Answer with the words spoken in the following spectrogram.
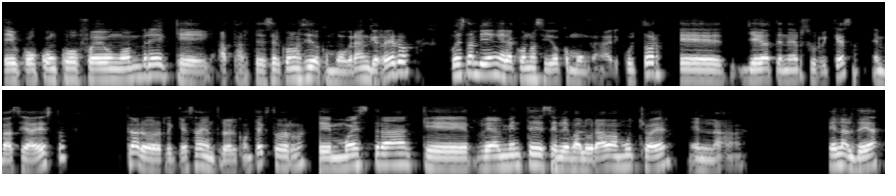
Eh, Okonkwo fue un hombre que, aparte de ser conocido como gran guerrero, pues también era conocido como un gran agricultor. Eh, llega a tener su riqueza en base a esto. Claro, riqueza dentro del contexto, ¿verdad? Eh, muestra que realmente se le valoraba mucho a él en la, en la aldea.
